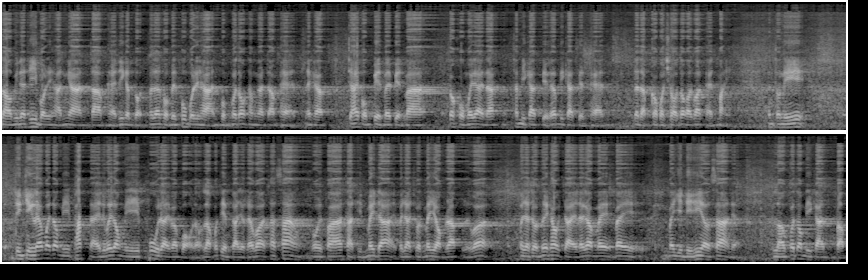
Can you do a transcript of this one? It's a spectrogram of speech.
เรามีหน้าที่บริหารงานตามแผนที่กำหนด เพราะฉะนั้นผมเป็นผู้บริหารผมก็ต้องทำงานตามแผนนะครับ จะให้ผมเปลี่ยนไปเปลี่ยนมาก็คงไม่ได้นะ ถ้ามีการเปลี่ยนก็มีการเปลี่ยนแผน ระดับกปชต้องอนุมัติแผนใหม่อันตรงนี้ จริงๆ แล้วไม่ต้องมีพักไหนหรือไม่ต้องมีผู้ใดมาบอกเราเราก็เตรียมการอยู่แล้วว่าถ้าสร้างโรงไฟฟ้าถ่านหินไม่ได้ ประชาชนไม่ยอมรับ หรือว่าประชาชนไม่เข้าใจแล้วก็ไม่ไม่ไม่ยินดีที่เราสร้างเนี่ยเราก็ต้องมีการปรับ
